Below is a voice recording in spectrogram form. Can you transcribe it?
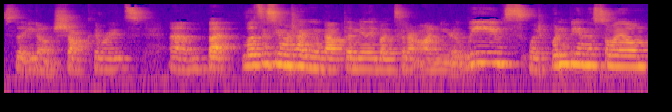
so that you don't shock the roots. Um, but let's assume we're talking about the mealybugs that are on your leaves, which wouldn't be in the soil.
